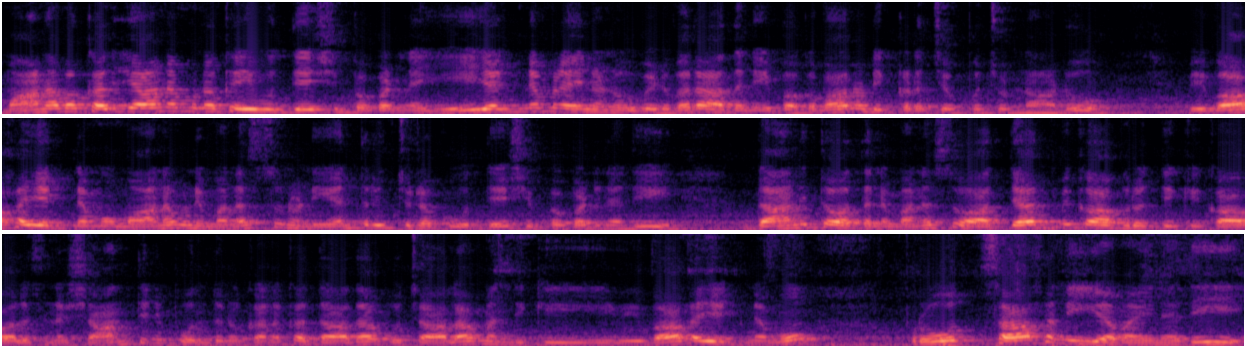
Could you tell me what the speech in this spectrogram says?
మానవ కళ్యాణమునకై ఉద్దేశింపబడిన ఏ యజ్ఞమునైనను విడవరాదని భగవానుడు ఇక్కడ చెప్పుచున్నాడు. వివాహ యజ్ఞము మానవుని మనస్సును నియంత్రించుటకు ఉద్దేశింపబడినది. దానితో అతని మనస్సు ఆధ్యాత్మిక అభివృద్ధికి కావలసిన శాంతిని పొందును. కనుక దాదాపు చాలామందికి ఈ వివాహ యజ్ఞము ప్రోత్సాహనీయమైనది.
